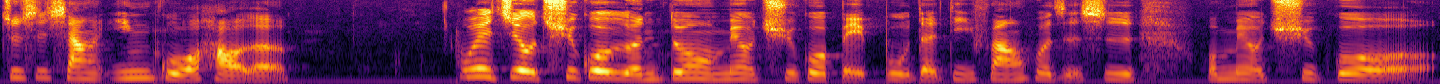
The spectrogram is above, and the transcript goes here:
就是像英国好了。我也只有去过伦敦，我没有去过北部的地方，或者是我没有去过，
